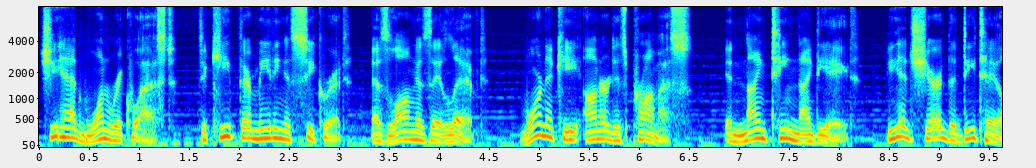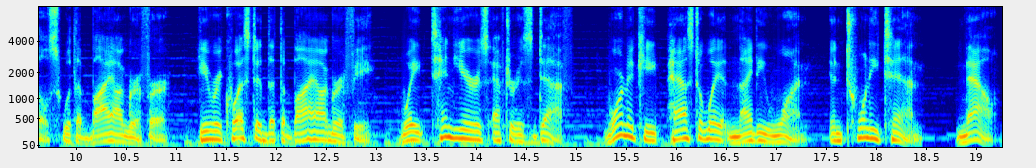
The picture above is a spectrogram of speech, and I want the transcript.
She had one request, to keep their meeting a secret, as long as they lived. Warnecke honored his promise. In 1998, he had shared the details with a biographer. He requested that the biography wait 10 years after his death. Warnecke passed away at 91 in 2010. Now,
